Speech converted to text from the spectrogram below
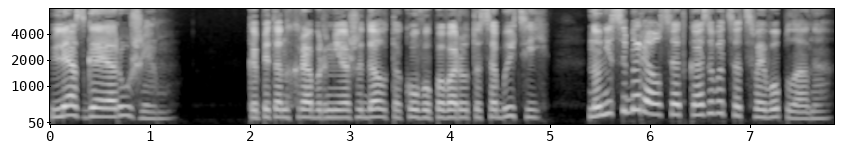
лязгая оружием. Капитан Храбр не ожидал такого поворота событий, но не собирался отказываться от своего плана.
